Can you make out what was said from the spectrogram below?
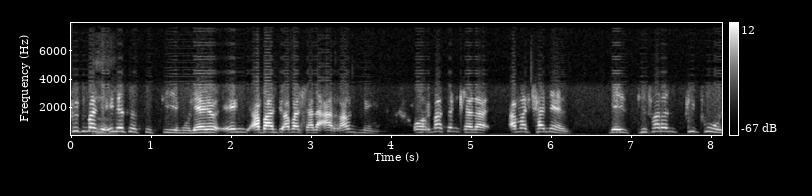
futhi manje ileso system leyo abantu abadlala around me or mase ngidlala ama channels there is different people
